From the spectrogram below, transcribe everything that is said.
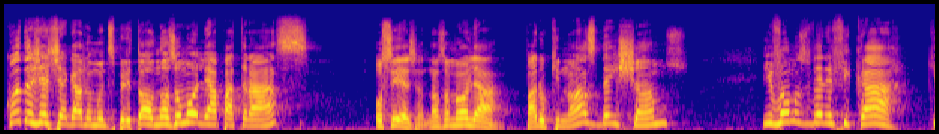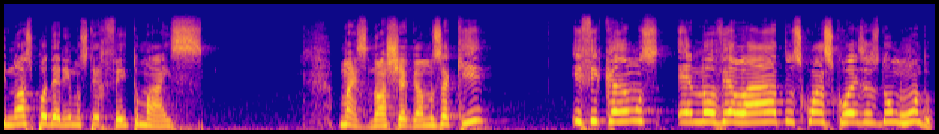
Quando a gente chegar no mundo espiritual, nós vamos olhar para trás, ou seja, nós vamos olhar para o que nós deixamos e vamos verificar que nós poderíamos ter feito mais. Mas nós chegamos aqui e ficamos enovelados com as coisas do mundo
